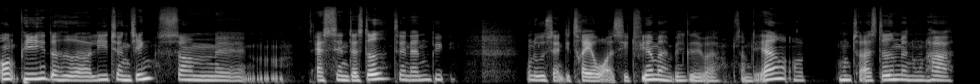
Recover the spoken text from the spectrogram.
ung pige, der hedder Li Chongjing, som øh, er sendt afsted til en anden by. Hun er udsendt i tre år af sit firma, hvilket jo er, som det er, og hun tager afsted, men hun har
